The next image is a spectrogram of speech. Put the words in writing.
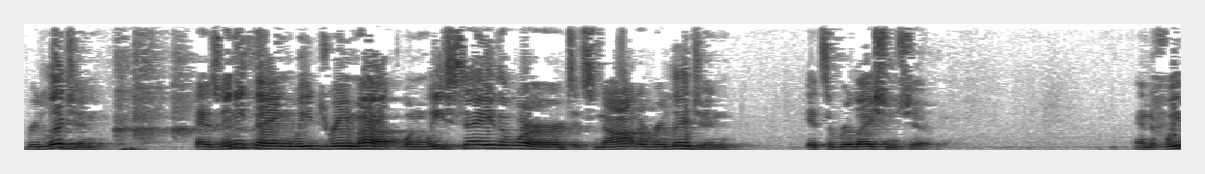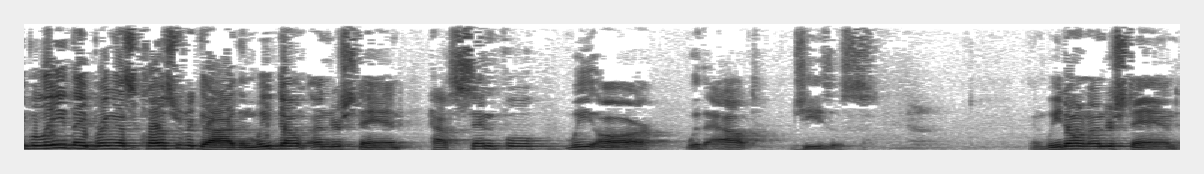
religion as anything we dream up. When we say the words, it's not a religion, it's a relationship. And if we believe they bring us closer to God, then we don't understand how sinful we are without Jesus. And we don't understand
